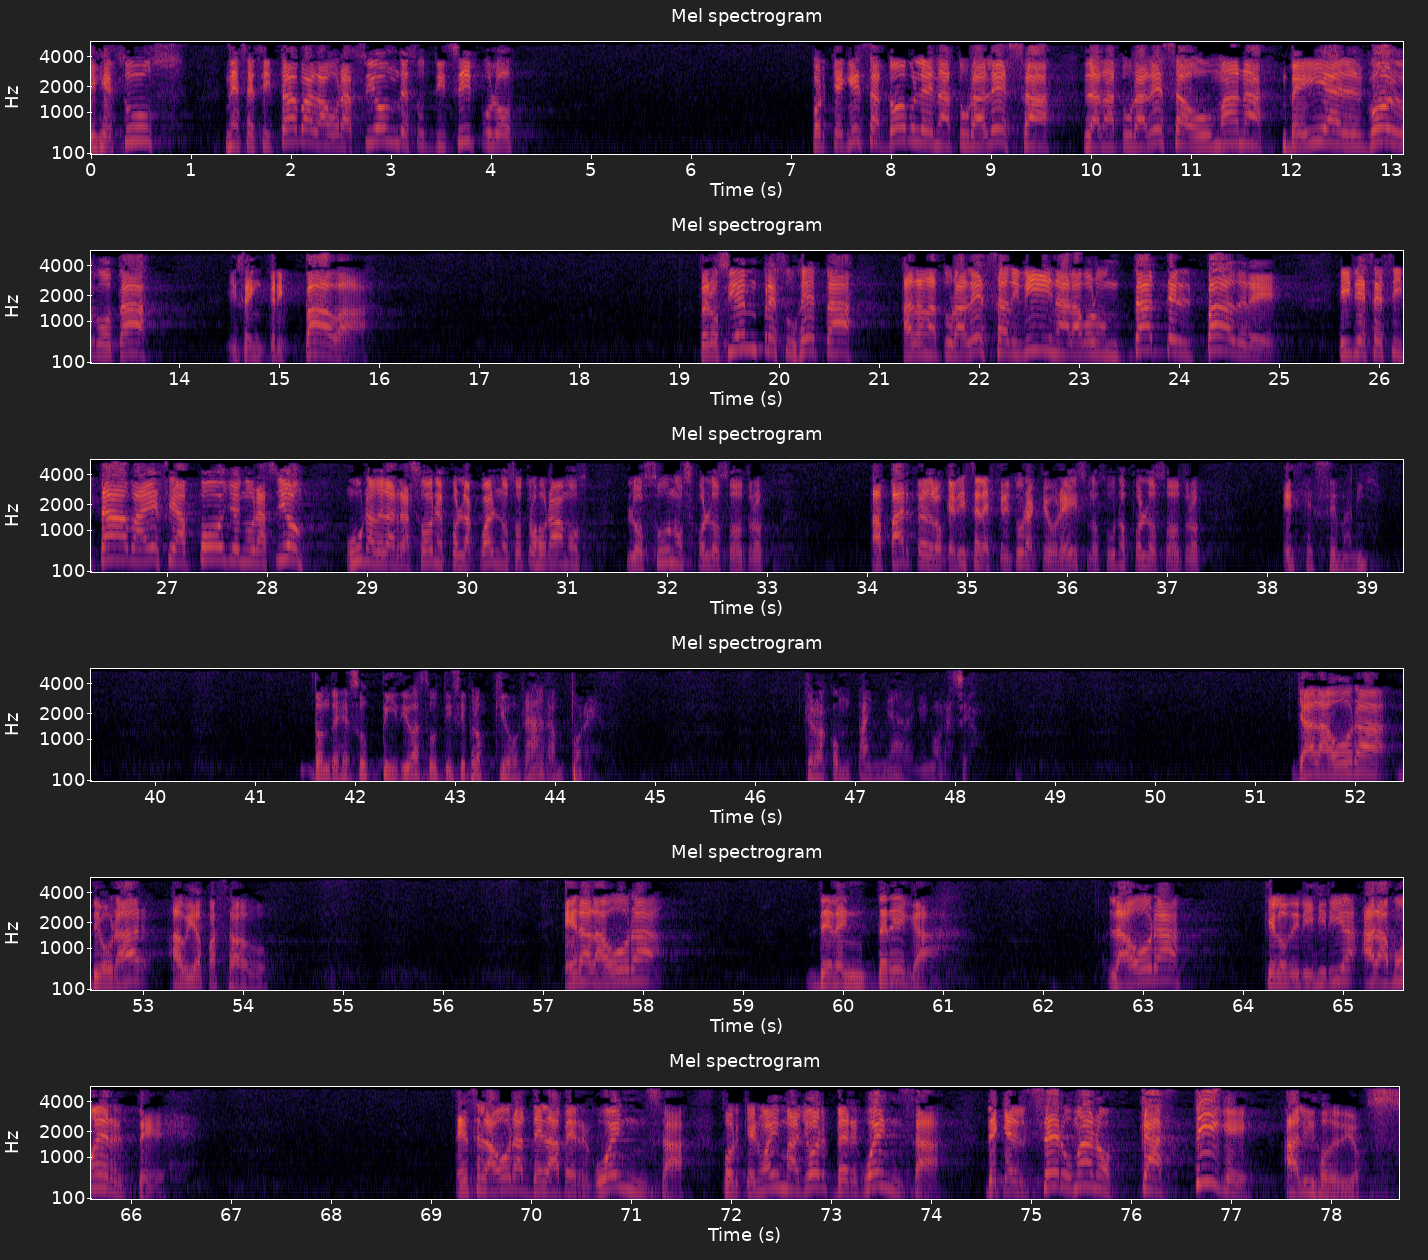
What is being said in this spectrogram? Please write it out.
Y Jesús necesitaba la oración de sus discípulos porque en esa doble naturaleza, la naturaleza humana veía el Gólgota y se encrispaba, pero siempre sujeta a la naturaleza divina, a la voluntad del Padre, y necesitaba ese apoyo en oración. Una de las razones por la cual nosotros oramos los unos por los otros, aparte de lo que dice la Escritura, que oréis los unos por los otros, es Getsemaní, donde Jesús pidió a sus discípulos que oraran por él, que lo acompañaran en oración. Ya la hora de orar había pasado. Era la hora de la entrega, la hora que lo dirigiría a la muerte. Es la hora de la vergüenza, porque no hay mayor vergüenza de que el ser humano castigue al Hijo de Dios.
